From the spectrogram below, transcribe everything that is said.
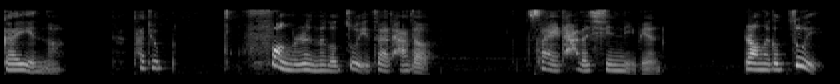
该隐呢，他就放任那个罪在他的在他的心里边，让那个罪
